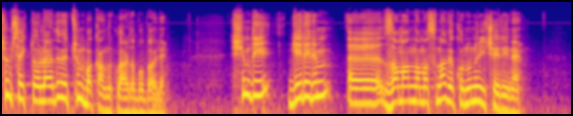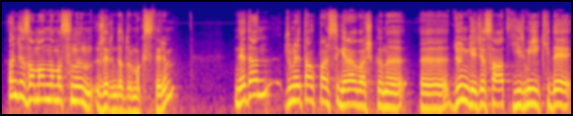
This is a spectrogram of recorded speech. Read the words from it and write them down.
Tüm sektörlerde ve tüm bakanlıklarda bu böyle. Şimdi gelelim e, zamanlamasına ve konunun içeriğine. Önce zamanlamasının üzerinde durmak isterim. Neden Cumhuriyet Halk Partisi Genel Başkanı e, dün gece saat 22'de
